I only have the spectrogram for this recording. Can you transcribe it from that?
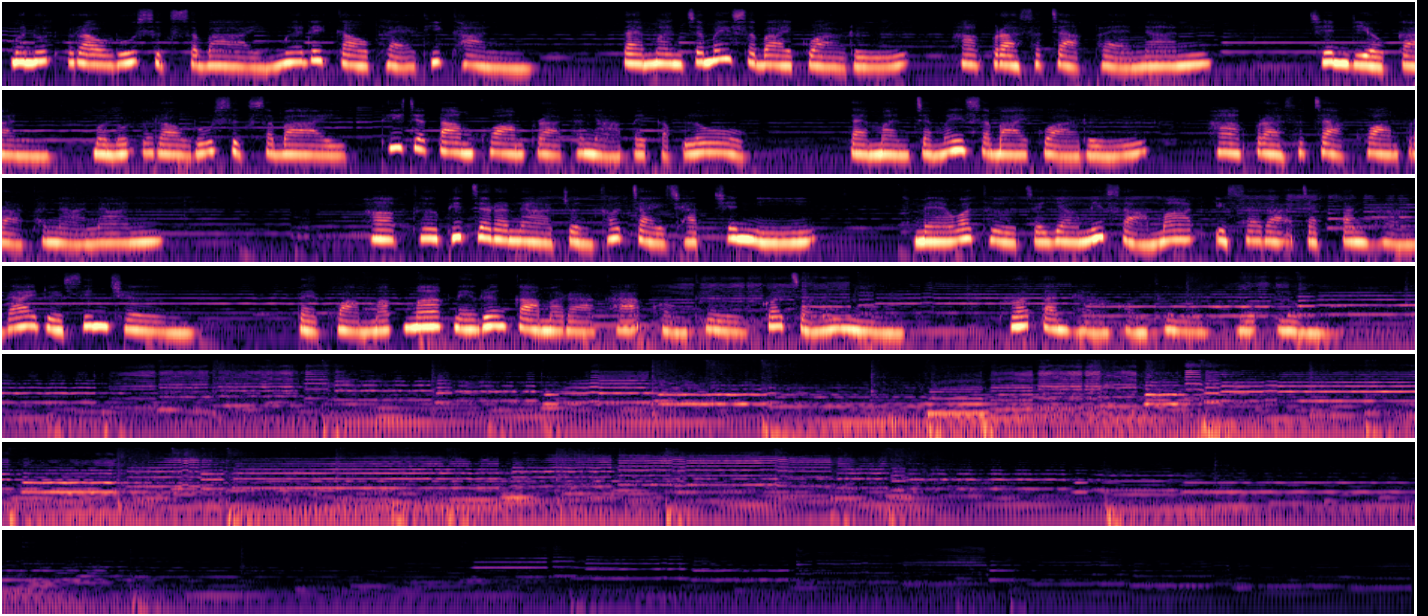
มนุษย์เรารู้สึกสบายเมื่อได้เกาแผลที่คัน แต่มันจะไม่สบายกว่าหรือหากปราศจากแผลนั้น เช่นเดียวกัน มนุษย์เรารู้สึกสบายที่จะตามความปรารถนาไปกับโลก แต่มันจะไม่สบายกว่าหรือ หากปราศจากความปรารถนานั้น หากเธอพิจารณาจนเข้าใจชัดเช่นนี้ แม้ว่าเธอจะยังไม่สามารถอิสระจากตัณหาได้โดยสิ้นเชิง แต่ความมักมากในเรื่องกามราคะของเธอก็จะไม่มี เพราะตัณหาของเธอลดลง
